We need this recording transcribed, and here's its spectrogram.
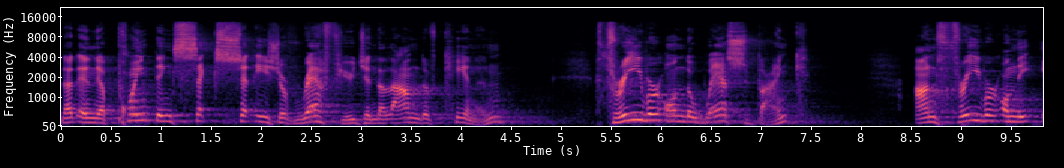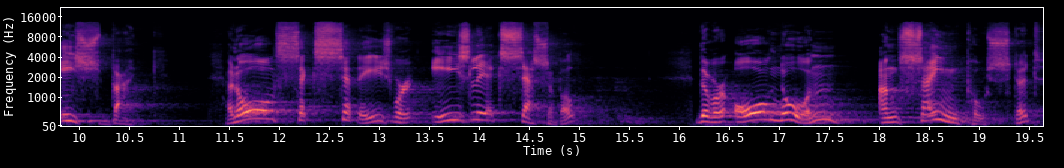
that in appointing six cities of refuge in the land of Canaan, Three were on the west bank, and three were on the east bank. And all six cities were easily accessible. They were all known and signposted,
